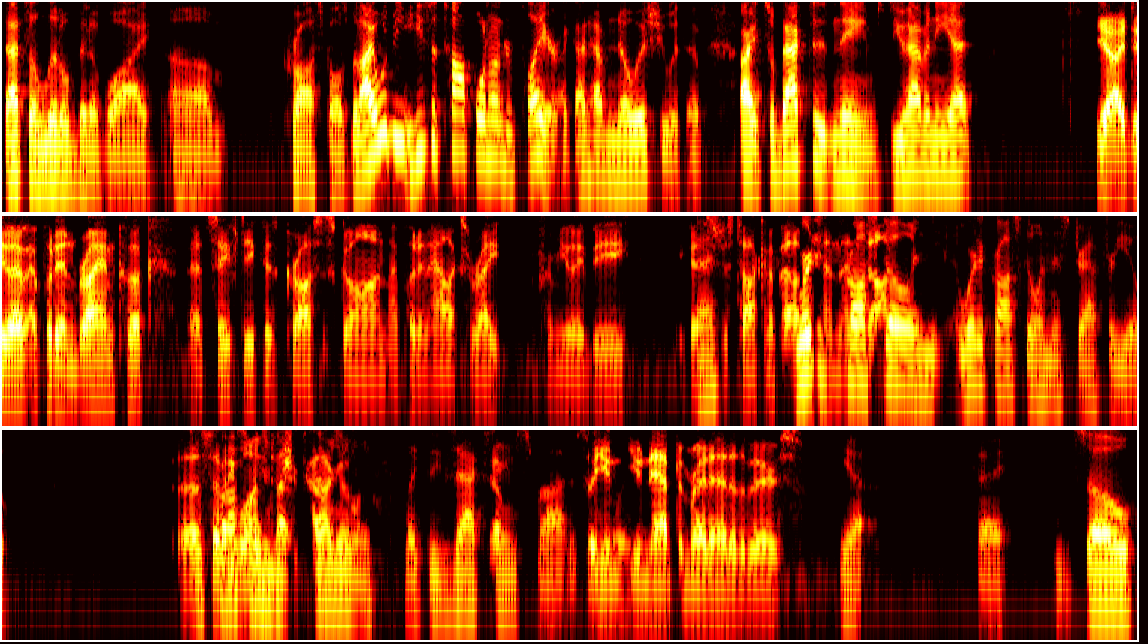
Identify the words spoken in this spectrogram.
that's a little bit of why um, Cross falls. But I would be he's a top 100 player. Like I'd have no issue with him. All right, so back to names. Do you have any yet? Yeah, I do. I, I put in Bryan Cook at safety because Cross is gone. I put in Alex Wright from UAB guys okay. just talking about. Where did Cross go and where did Cross go in this draft for you? Uh, so 71 to Chicago. 71, like the exact yep. same spot. So you you nabbed him right ahead of the Bears. Yeah. Okay. So,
